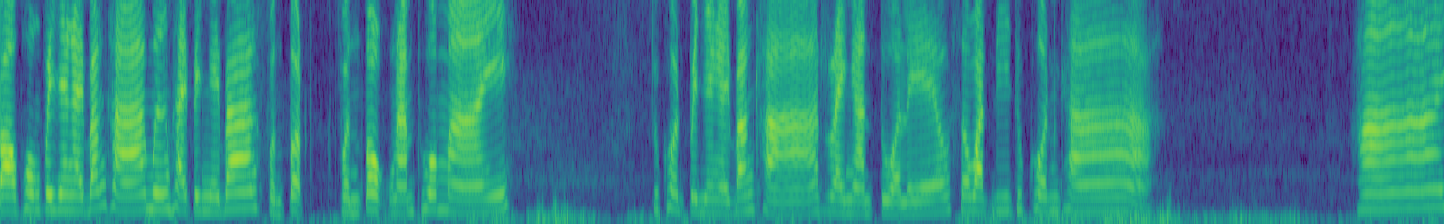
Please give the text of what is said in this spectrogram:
บ่าพงเป็นยังไงบ้างคะ เมืองไทยเป็นไงบ้าง ฝนตกฝนตกน้ำท่วมไหมทุกคนเป็นยังไงบ้างคะ รายงานตัวแล้ว สวัสดีทุกคนค่ะ Hi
